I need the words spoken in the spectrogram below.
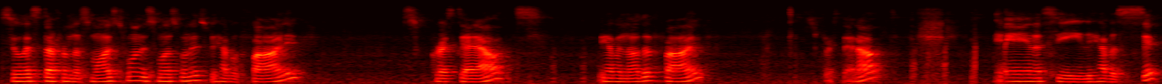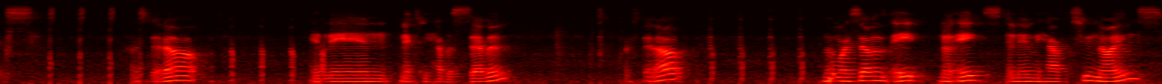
So let's start from the smallest one. The smallest one is we have a 5. Let's cross that out. We have another 5. Let's cross that out. And let's see, we have a 6. Cross that out. And then next we have a 7. Cross that out. No more 7s, 8, no 8s. And then we have two 9s.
